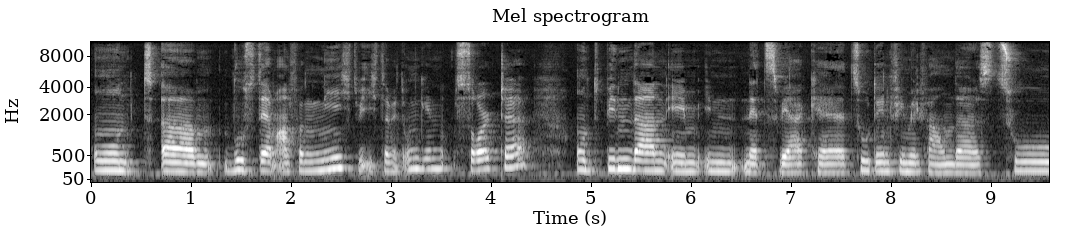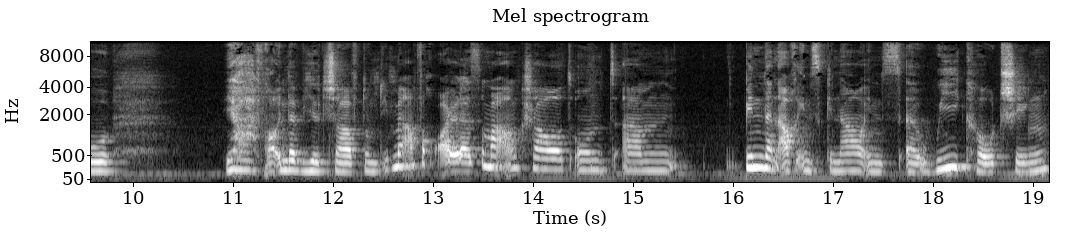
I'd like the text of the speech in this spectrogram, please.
und ähm, wusste am Anfang nicht, wie ich damit umgehen sollte und bin dann eben in Netzwerke zu den Female Founders, zu ja, Frau in der Wirtschaft und ich habe mir einfach alles einmal angeschaut und ähm, bin dann auch ins genau ins äh, We-Coaching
